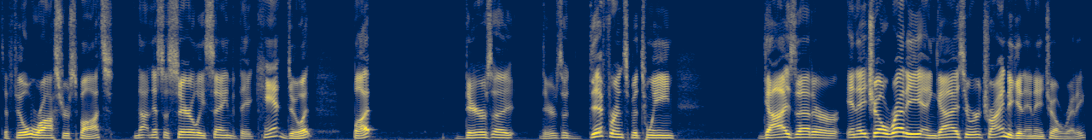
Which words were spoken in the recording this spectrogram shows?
to fill roster spots. Not necessarily saying that they can't do it, but there's a there's a difference between guys that are NHL ready and guys who are trying to get NHL ready.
